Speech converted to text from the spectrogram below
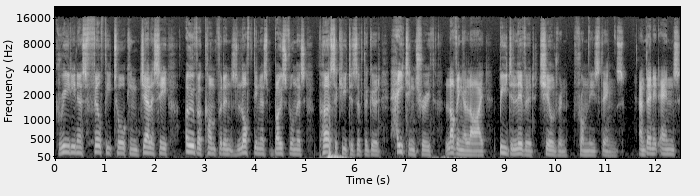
greediness, filthy talking, jealousy, overconfidence, loftiness, boastfulness, persecutors of the good, hating truth, loving a lie, be delivered, children, from these things. And then it ends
